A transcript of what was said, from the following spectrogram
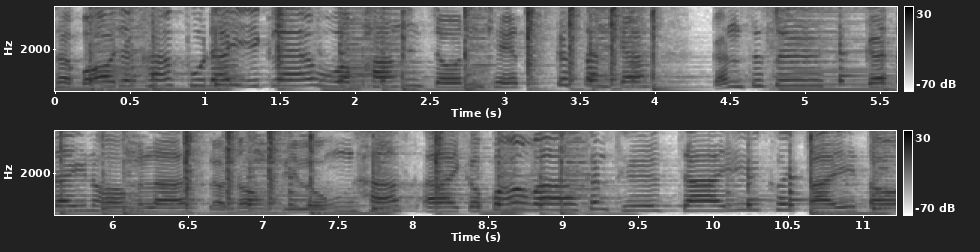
ถ้าบอกอยากหักผู้ใดอีกแล้วว่าพังจนเข็ดก็สั้นกะกันซื่อๆก็ได้น้องละแล้วน้องสิหลงหักอายก็บอกว่าคันถึกใจค่อยไปต่อ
